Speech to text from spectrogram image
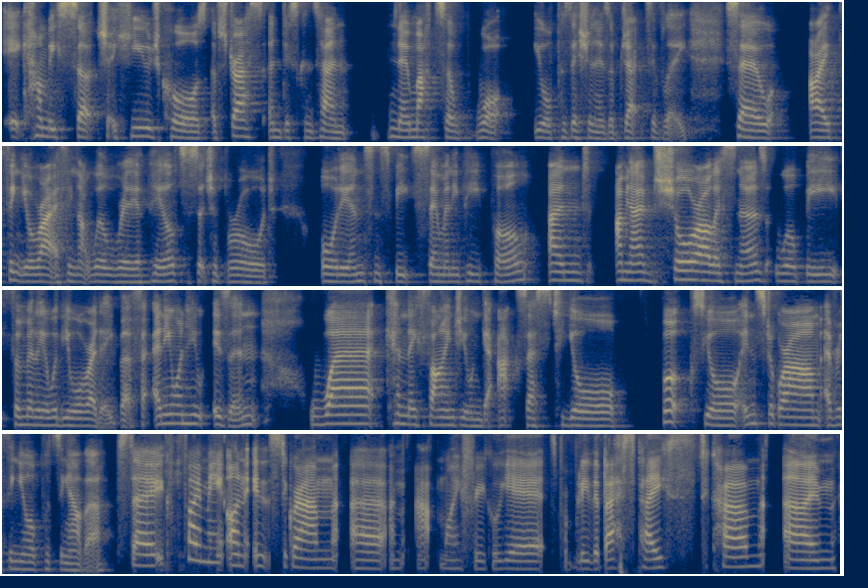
it can be such a huge cause of stress and discontent no matter what your position is objectively. So i think you're right i think that will really appeal to such a broad audience and speak to so many people. And I mean, I'm sure our listeners will be familiar with you already, but for anyone who isn't, where can they find you and get access to your books, your Instagram, everything you're putting out there? So you can find me on Instagram. Uh, I'm at my frugal year. It's probably the best place to come. Um,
